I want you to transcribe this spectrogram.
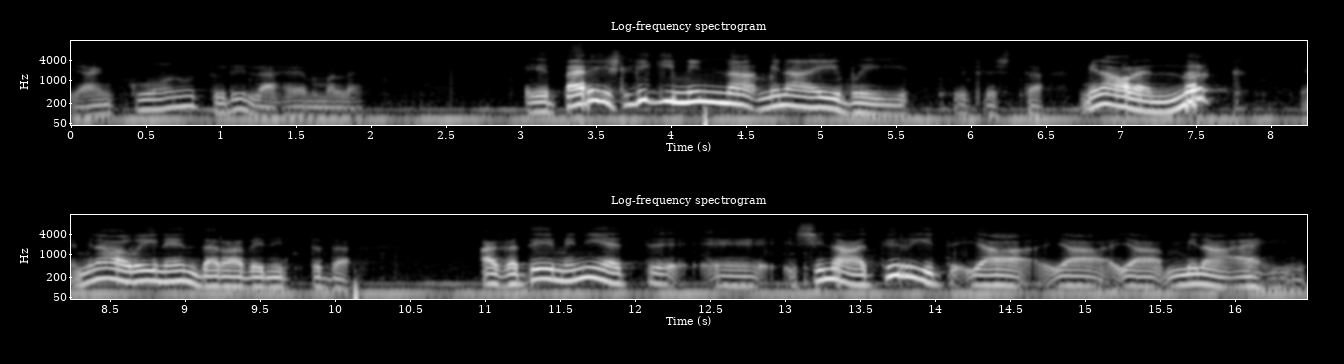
Jänku onu tuli lähemale. päris ligi minna mina ei või ütles ta. mina olen nõrk ja mina võin end ära venitada. aga teeme nii, et e, sina tirid ja, ja, ja mina ähin.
